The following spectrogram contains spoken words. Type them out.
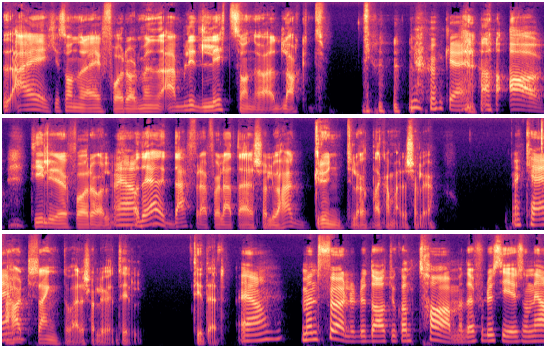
jeg er ikke sånn når jeg er i forhold, men jeg er blitt litt sånn ødelagt Ok. av tidligere forhold. Ja. Og det er derfor jeg føler at jeg er sjalu. Jeg har grunn til at jeg kan være sjalu. Okay. Jeg har trengt å være sjalu til tider. Ja. Men føler du da at du kan ta med det, for du sier sånn ja,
